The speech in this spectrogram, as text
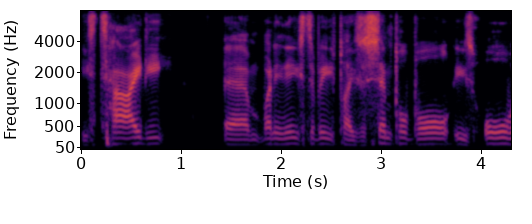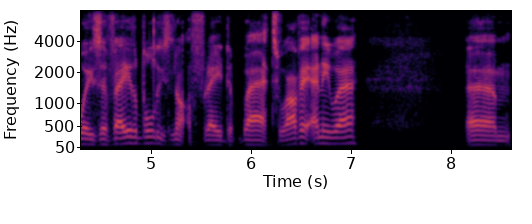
He's tidy um, when he needs to be. He plays a simple ball. He's always available. He's not afraid of where to have it anywhere. Um,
